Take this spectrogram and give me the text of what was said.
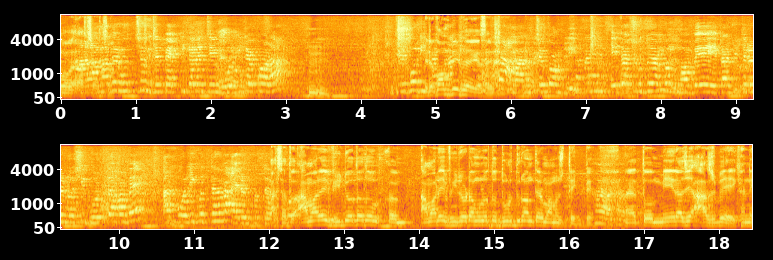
ও, আচ্ছা, আচ্ছা। আমাদের হচ্ছে ওই যে প্র্যাকটিক্যালের যে বইটা করা হুম। এটা কমপ্লিট হয়ে গেছে কি? আমার হচ্ছে কমপ্লিট এটা শুধু এখন হবে এটার ভিতরে রশি ভরতে হবে আর পলি করতে হবে আয়রন করতে হবে আচ্ছা তো আমার এই ভিডিওটা তো আমার এই ভিডিওটা মূলত দূর দূরান্তের মানুষ দেখবে হ্যাঁ, হ্যাঁ। তো মেয়েরা যে আসবে এখানে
